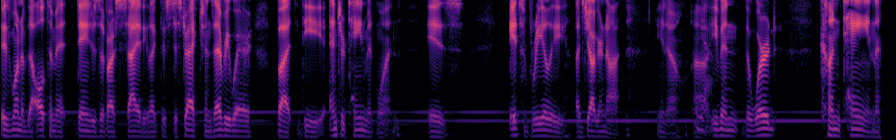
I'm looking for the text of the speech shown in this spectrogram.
is one of the ultimate dangers of our society. Like there's distractions everywhere, but the entertainment one is it's really a juggernaut, you know. Uh, Yeah. even the word contain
